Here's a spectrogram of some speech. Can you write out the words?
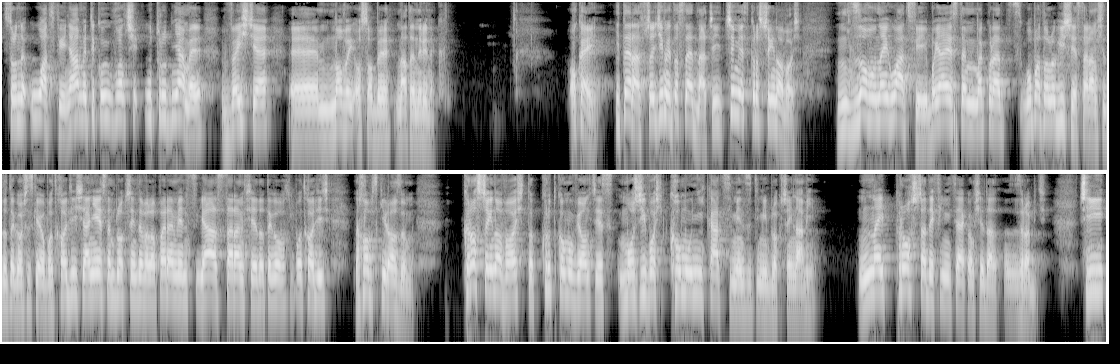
w stronę ułatwienia, my tylko i wyłącznie utrudniamy wejście nowej osoby na ten rynek. Ok, i teraz przejdziemy do sedna, czyli czym jest cross-chainowość? Znowu najłatwiej, bo ja jestem akurat łopatologicznie staram się do tego wszystkiego podchodzić. Ja nie jestem blockchain developerem, więc ja staram się do tego podchodzić na chłopski rozum. Cross-chainowość to krótko mówiąc jest możliwość komunikacji między tymi blockchainami najprostsza definicja, jaką się da zrobić. Czyli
